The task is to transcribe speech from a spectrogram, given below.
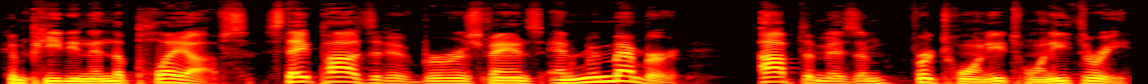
competing in the playoffs. Stay positive, Brewers fans, and remember, optimism for 2023.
